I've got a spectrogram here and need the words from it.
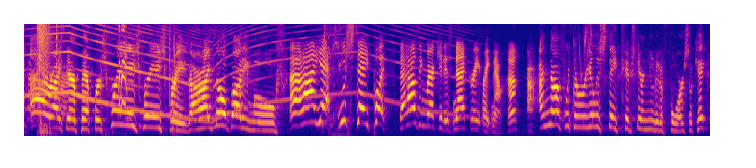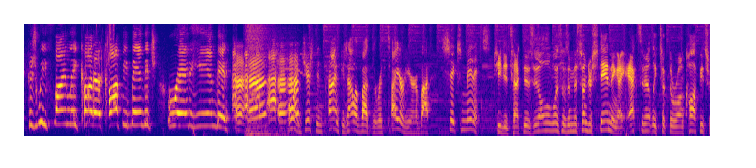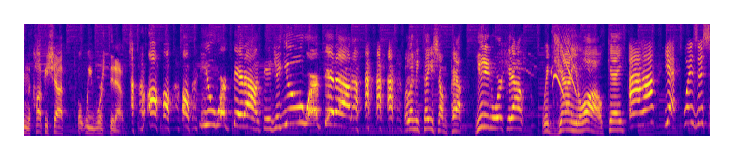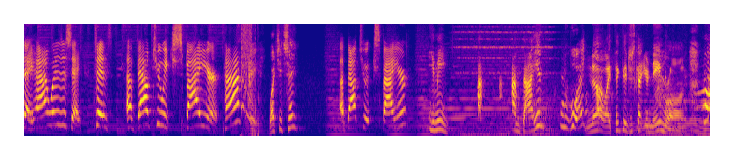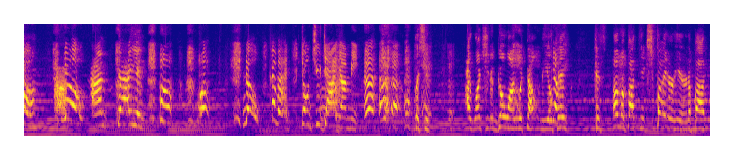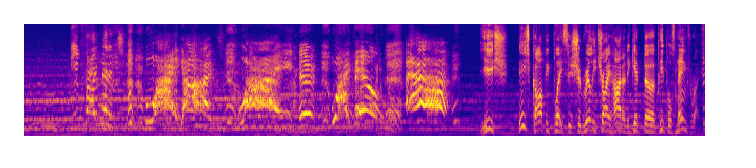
All right there, Peppers. Freeze, freeze, freeze. All right, nobody move. Uh-huh, yeah, you stay put. The housing market is not great right now, huh? Uh, enough with the real estate tips They're new to the force, okay? Because we finally caught our coffee bandage red-handed. Uh-huh, uh-huh. Boy, just in time, because I'm about to retire here in about six minutes. Gee, detectives, all it was was a misunderstanding. I accidentally took the wrong coffees from the coffee shop, but we worked it out. Oh, oh, you worked it out, did you? You worked it out. well, let me tell you something, pal. You didn't work it out with Johnny Law, okay? Uh-huh, yeah, what does this say, huh? What does this say? It says, about to expire, huh? Hey, what'd you say? About to expire? You mean I, I'm dying? What? No, I think they just got your name wrong. No, no, I'm dying. oh, no, come on, don't you die on me. Listen, I want you to go on without me, okay? Because I'm about to expire here in about five minutes. Why, God? Why? Why, Bill? I don't know. Ah! Yeesh. These coffee places should really try harder to get the people's names right.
